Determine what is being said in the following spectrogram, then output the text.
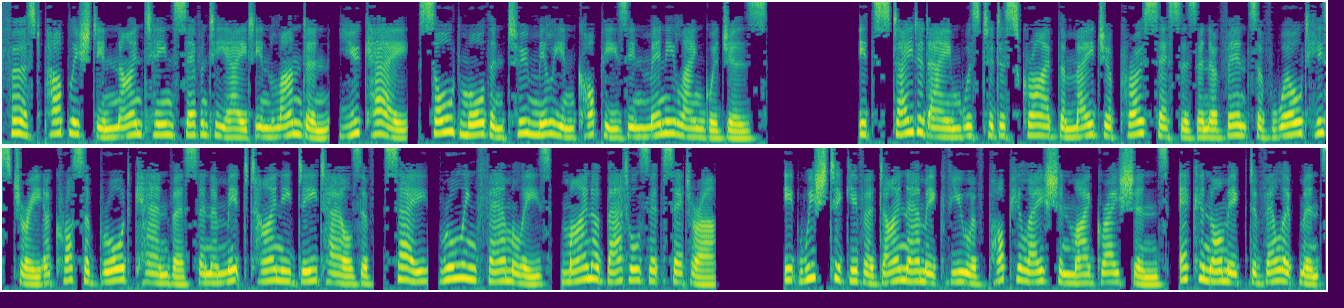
first published in 1978 in London, UK, sold more than 2 million copies in many languages. Its stated aim was to describe the major processes and events of world history across a broad canvas and omit tiny details of, say, ruling families, minor battles etc. It wished to give a dynamic view of population migrations, economic developments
